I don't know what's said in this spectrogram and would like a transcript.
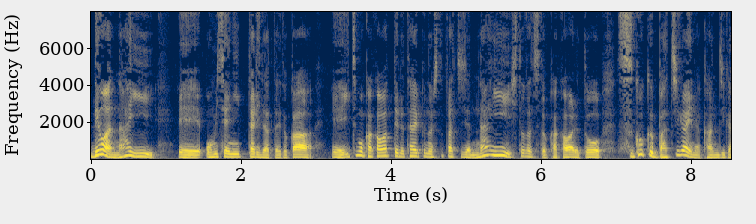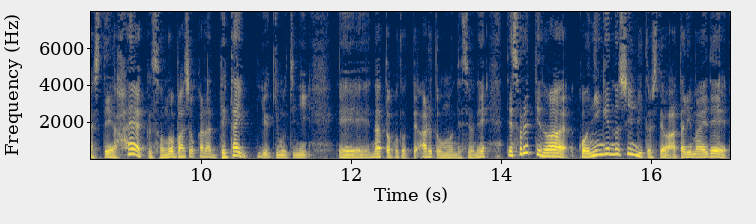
ではない、えー、お店に行ったりだったりとか、えー、いつも関わってるタイプの人たちじゃない人たちと関わるとすごく場違いな感じがして早くその場所から出たいっていう気持ちに、えー、なったことってあると思うんですよね。でそれっていうのはこう人間の心理としては当たり前で、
